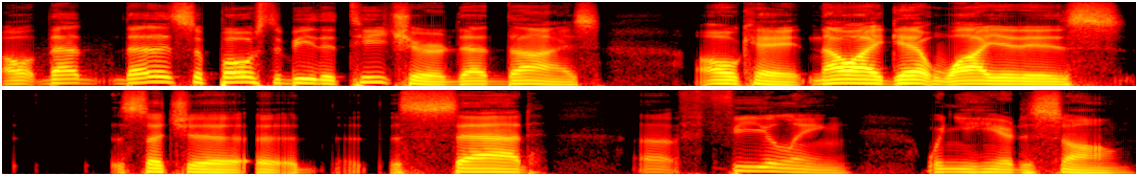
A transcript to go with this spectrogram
Oh, that that is supposed to be the teacher that dies. Okay, now I get why it is such a a, a sad uh, feeling when you hear the song.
